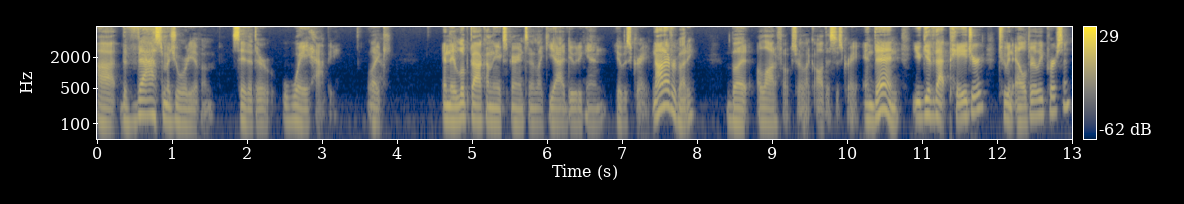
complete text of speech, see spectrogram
uh, the vast majority of them say that they're way happy. Like, yeah. And they look back on the experience and they're like, yeah, I'd do it again. It was great. Not everybody, but a lot of folks are like, oh, this is great. And then you give that pager to an elderly person.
